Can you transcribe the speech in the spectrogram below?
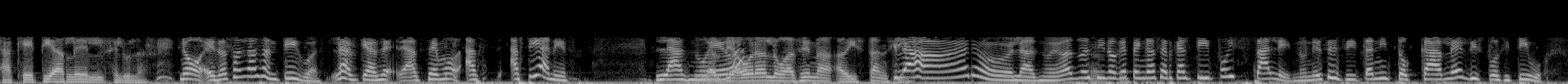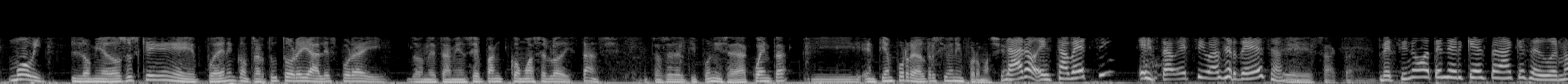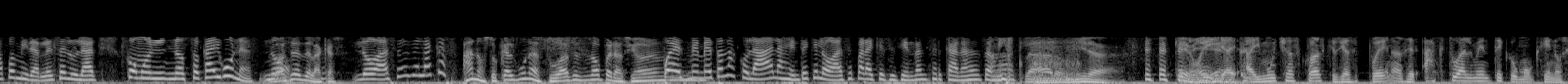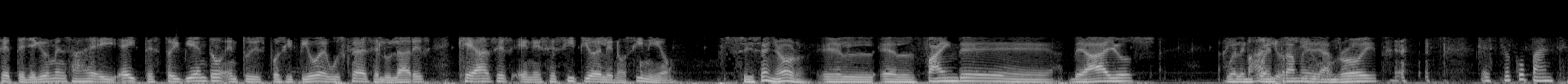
chaquetearle el celular. No, esas son las antiguas, las que hace, hacemos, ha- hacían eso. Las nuevas... Las de ahora lo hacen a, a distancia. Claro, las nuevas no es sino que tenga cerca al tipo y sale, no necesita ni tocarle el dispositivo móvil. Lo miedoso es que pueden encontrar tutoriales por ahí donde también sepan cómo hacerlo a distancia. Entonces el tipo ni se da cuenta y en tiempo real reciben información. Claro, esta Betsy, esta Betsy va a ser de esas. Exactamente. Betsy no va a tener que esperar a que se duerma para mirarle el celular, como nos toca a algunas. No, Lo hace desde la casa. Lo hace desde la casa. Ah, nos toca algunas. Tú haces esa operación. Pues me meto en la colada de la gente que lo hace para que se sientan cercanas a mí. Ah, claro, mira. Qué No, y hay, hay muchas cosas que ya se pueden hacer actualmente como que no sé te llegue un mensaje y hey te estoy viendo en tu dispositivo de búsqueda de celulares qué haces en ese sitio del enocinio Sí, señor. El, el Find de, de iOS o el varios, Encuéntrame sí, de Android. Es preocupante.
